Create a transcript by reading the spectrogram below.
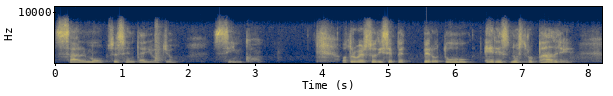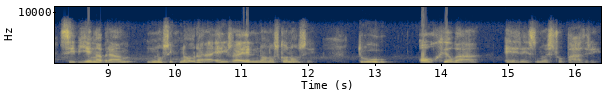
Salmo 68, 5. Otro verso dice, pero tú eres nuestro Padre. Si bien Abraham nos ignora e Israel no nos conoce, tú Oh Jehová, eres nuestro Padre,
